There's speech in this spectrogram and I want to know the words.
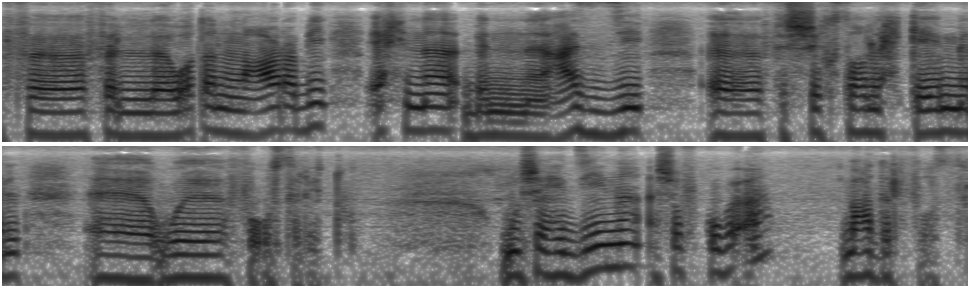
في, في الوطن العربي. إحنا بنعزي في الشيخ صالح كامل وفي أسرته. مشاهدينا أشوفكم بقى بعد الفاصل.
